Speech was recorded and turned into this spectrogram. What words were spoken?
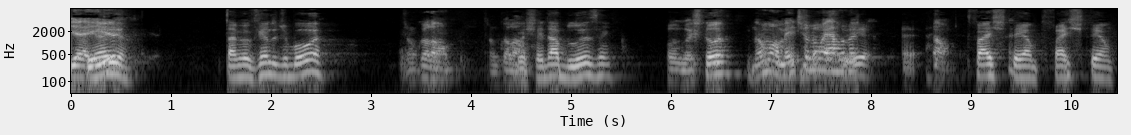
E aí? E aí? Tá me ouvindo de boa? Tranquilão, tranquilão. Gostei da blusa, hein? Pô, gostou? Normalmente eu não erro, né? Não. Faz tempo, faz tempo.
